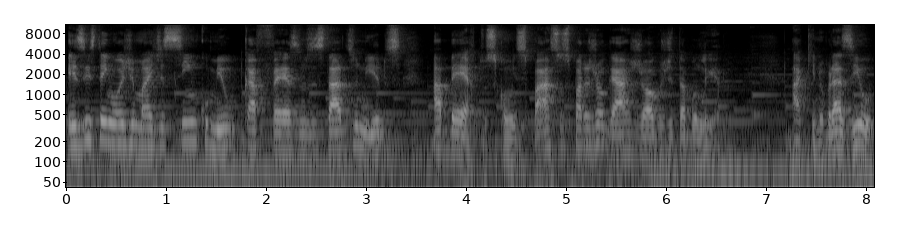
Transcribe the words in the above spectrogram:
Existem hoje mais de 5 mil cafés nos Estados Unidos abertos com espaços para jogar jogos de tabuleiro. Aqui no Brasil,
